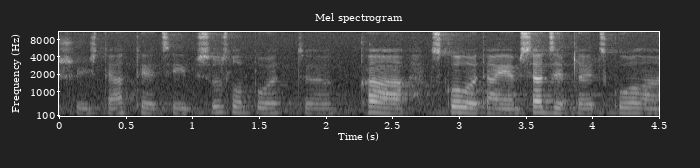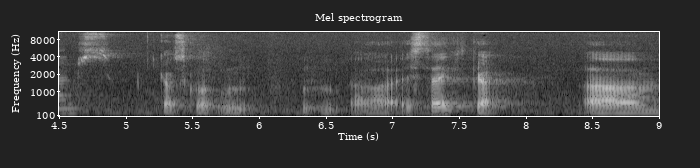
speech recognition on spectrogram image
šīs attiecības uzlabot, kā skolotājiem sadzirdēt skolēnus? Kā skol... Es teiktu, ka um,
